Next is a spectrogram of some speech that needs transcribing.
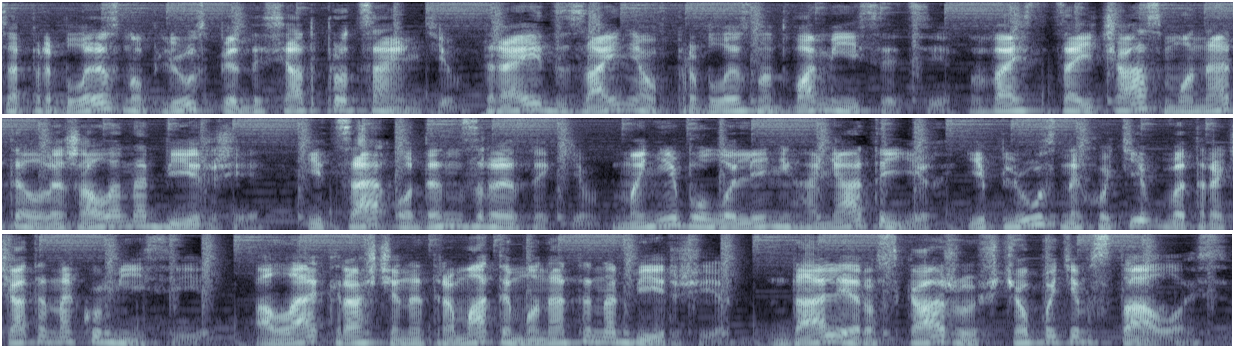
Це приблизно плюс 50%. Трейд зайняв приблизно 2 місяці. Весь цей час монети лежали на біржі. І це один з ризиків. Мені було лінь ганяти їх, і плюс не хотів витрачати на комісії. Але краще не тримати монети на біржі. Далі розкажу, що потім сталося.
